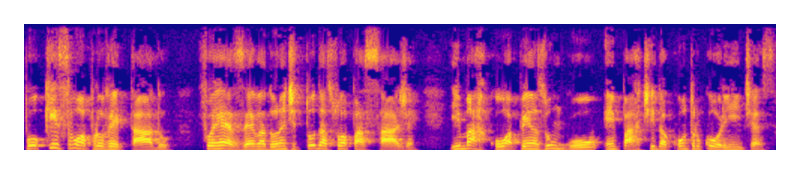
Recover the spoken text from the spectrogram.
Pouquíssimo aproveitado, foi reserva durante toda a sua passagem e marcou apenas um gol em partida contra o Corinthians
